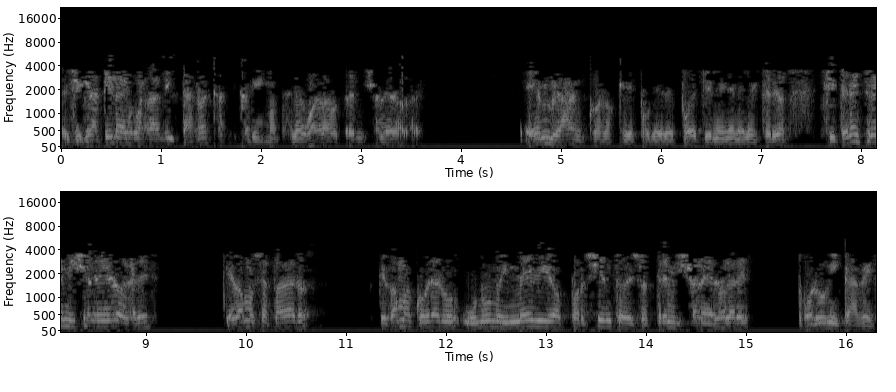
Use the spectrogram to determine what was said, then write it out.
es decir, que la tiene guardadita, no es capitalismo tener guardado 3 millones de dólares. En blanco los que, porque después tienen en el exterior. Si tenés 3 millones de dólares, te vamos a pagar, te vamos a cobrar un, un 1,5% de esos 3 millones de dólares por única vez.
